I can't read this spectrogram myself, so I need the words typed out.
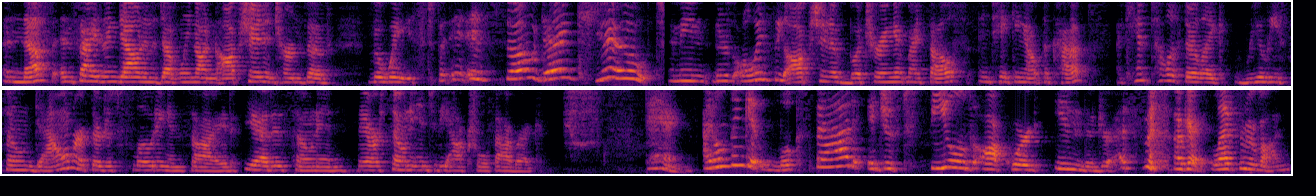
enough and sizing down is definitely not an option in terms of the waist, but it is so dang cute. I mean, there's always the option of butchering it myself and taking out the cups. I can't tell if they're like really sewn down or if they're just floating inside. Yeah, it is sewn in. They are sewn into the actual fabric. Dang. I don't think it looks bad. It just feels awkward in the dress. okay, let's move on.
